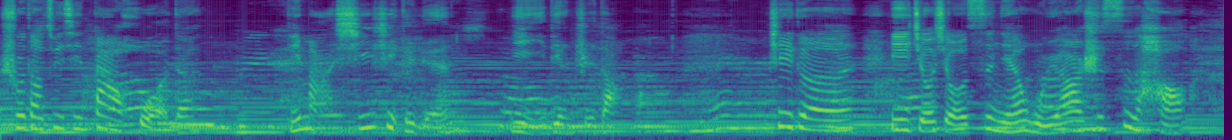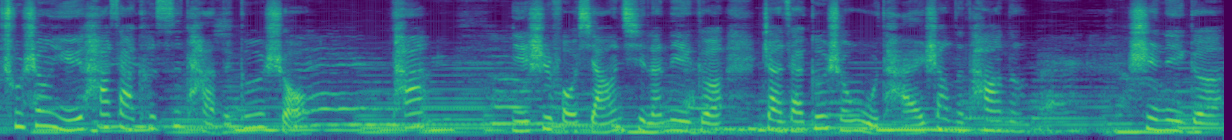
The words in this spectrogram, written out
说到最近大火的迪玛希这个人，你一定知道。这个1994年5月24号出生于哈萨克斯坦的歌手，他，你是否想起了那个站在歌手舞台上的他呢？是那个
